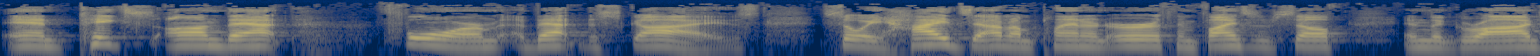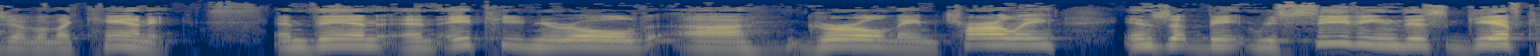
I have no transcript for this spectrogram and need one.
and takes on that form, that disguise. So he hides out on planet Earth and finds himself in the garage of a mechanic. And then an 18 year old uh, girl named Charlie ends up be- receiving this gift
